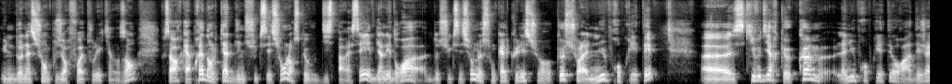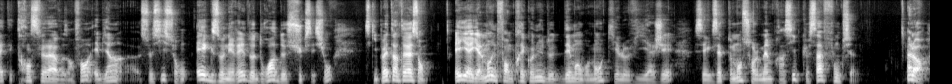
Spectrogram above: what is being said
une donation plusieurs fois tous les 15 ans. Il faut savoir qu'après, dans le cadre d'une succession, lorsque vous disparaissez, eh bien, les droits de succession ne sont calculés sur, que sur la nue propriété. Ce qui veut dire que comme la nue propriété aura déjà été transférée à vos enfants, eh bien, ceux-ci seront exonérés de droits de succession, ce qui peut être intéressant. Et il y a également une forme très connue de démembrement qui est le viager. C'est exactement sur le même principe que ça fonctionne. Alors,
